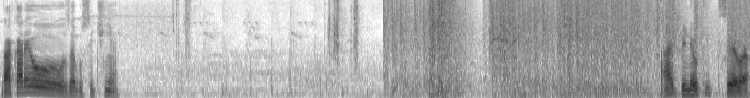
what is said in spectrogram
Dá a cara aí, ô Zé Bucetinha. Ai, pneu que sei agora.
